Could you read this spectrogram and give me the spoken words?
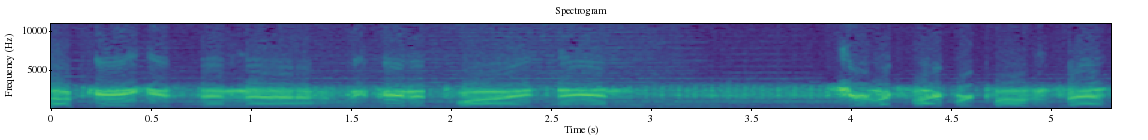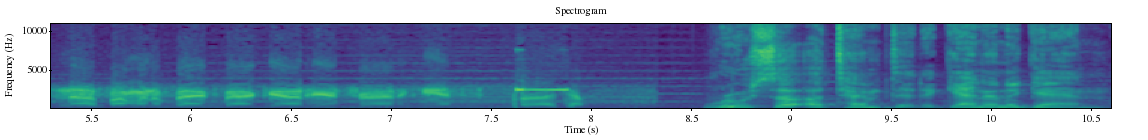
Okay, Houston, uh, we've hit it twice, and sure looks like we're closing fast enough. I'm going to back back out here and try it again. Roger. Roosa attempted again and again.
